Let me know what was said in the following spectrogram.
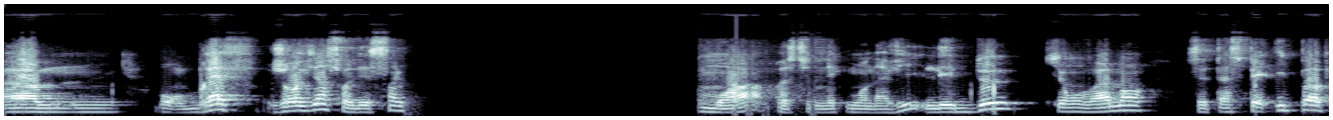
Euh, bon, bref, je reviens sur les cinq moi, après ce n'est que mon avis, les deux qui ont vraiment cet aspect hip-hop,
